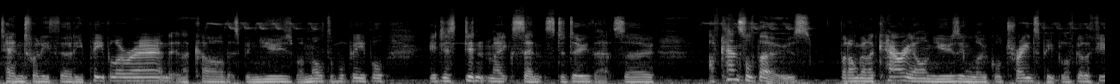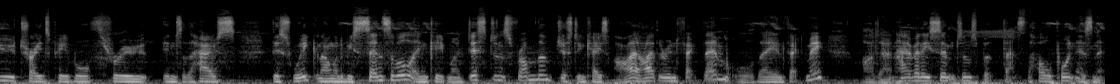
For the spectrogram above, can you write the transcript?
10, 20, 30 people around in a car that's been used by multiple people. It just didn't make sense to do that. So I've cancelled those but I'm going to carry on using local tradespeople. I've got a few tradespeople through into the house this week, and I'm going to be sensible and keep my distance from them just in case I either infect them or they infect me. I don't have any symptoms, but that's the whole point, isn't it?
